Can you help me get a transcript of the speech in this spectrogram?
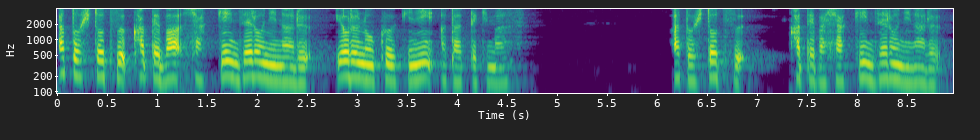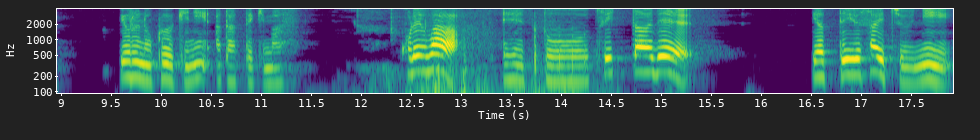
あと一つ勝てば借金ゼロになる夜の空気に当たってきます。あと一つ勝てば借金ゼロになる夜の空気に当たってきます。これはえっ、ー、と、ツイッターでやっている最中に、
